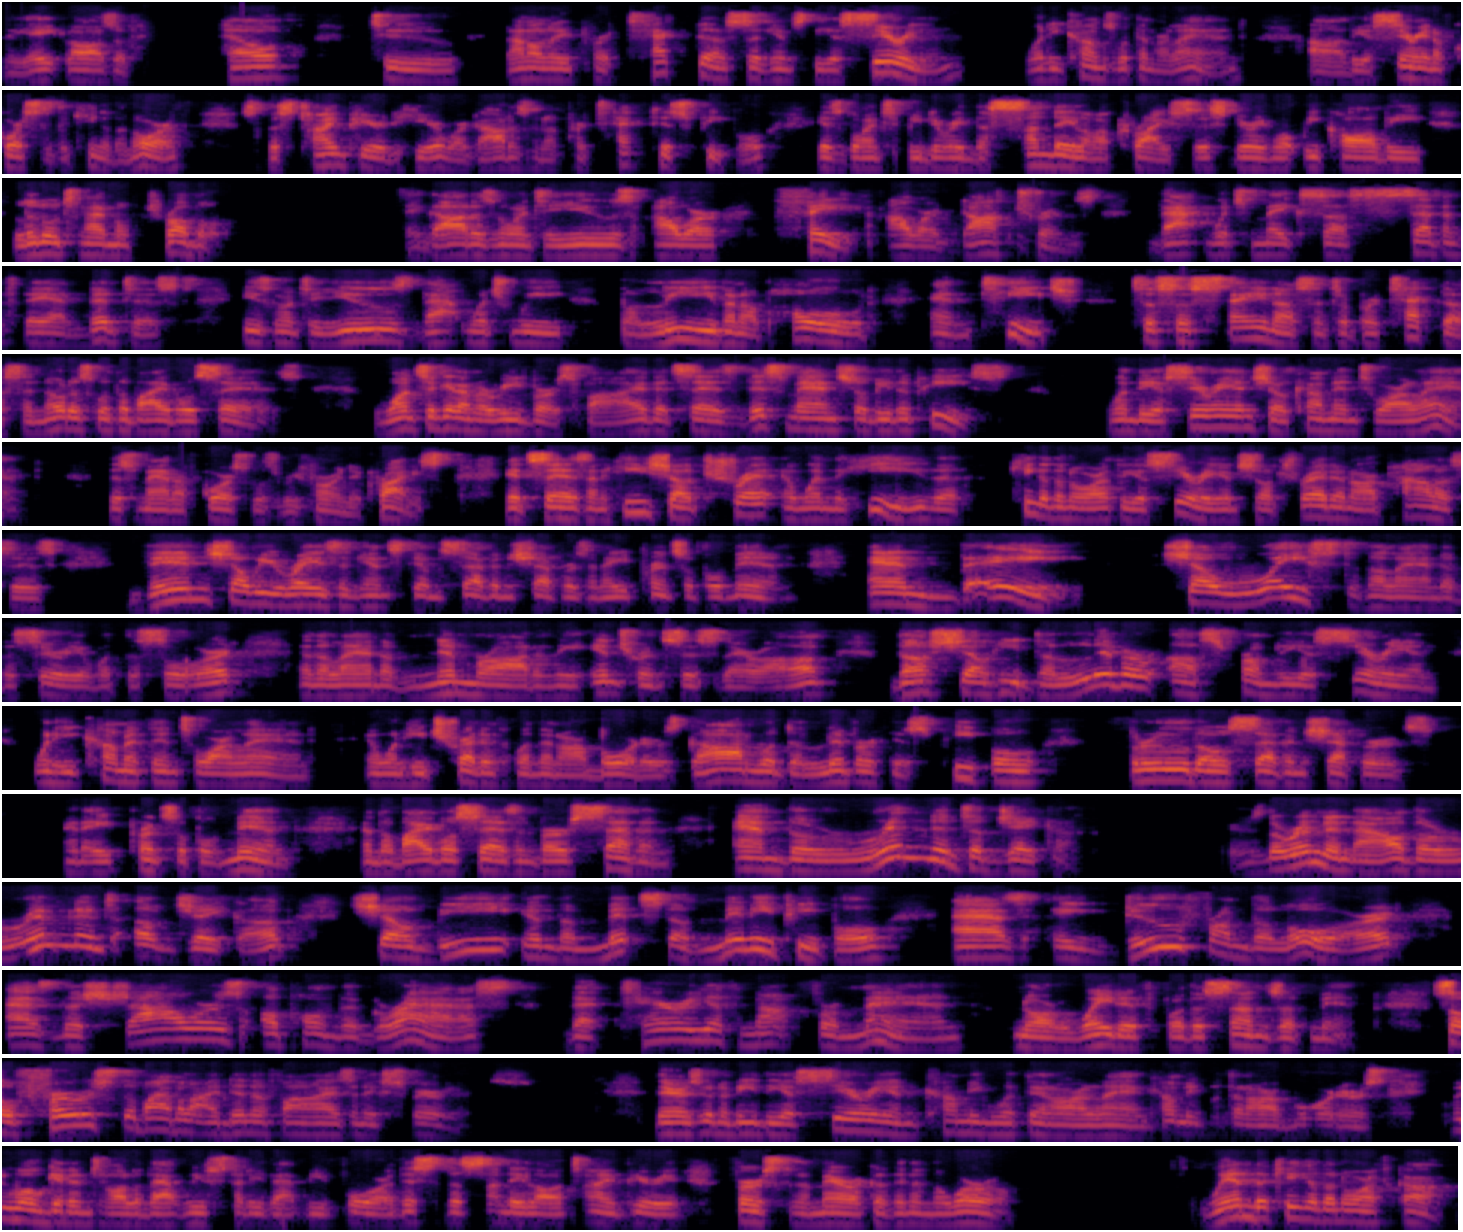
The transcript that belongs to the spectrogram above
the eight laws of health to not only protect us against the Assyrian when he comes within our land. Uh, the Assyrian, of course, is the king of the north. So this time period here where God is going to protect his people is going to be during the Sunday law crisis, during what we call the little time of trouble. And God is going to use our faith, our doctrines, that which makes us Seventh day Adventists. He's going to use that which we believe and uphold and teach to sustain us and to protect us. And notice what the Bible says once again, I'm going to read verse 5. It says, This man shall be the peace when the Assyrian shall come into our land. This man, of course, was referring to Christ. It says, And he shall tread, and when the he, the king of the north, the Assyrian, shall tread in our palaces, then shall we raise against him seven shepherds and eight principal men, and they shall waste the land of Assyria with the sword, and the land of Nimrod and the entrances thereof. Thus shall he deliver us from the Assyrian when he cometh into our land and when he treadeth within our borders. God will deliver his people through those seven shepherds and eight principal men. And the Bible says in verse 7 and the remnant of Jacob, here's the remnant now, the remnant of Jacob shall be in the midst of many people as a dew from the Lord, as the showers upon the grass that tarrieth not for man, nor waiteth for the sons of men. So, first, the Bible identifies an experience. There's going to be the Assyrian coming within our land, coming within our borders. We won't get into all of that. We've studied that before. This is the Sunday law time period, first in America, then in the world. When the King of the North comes,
